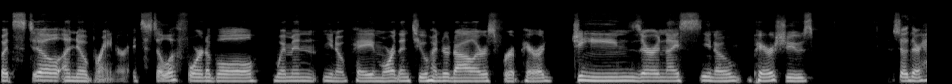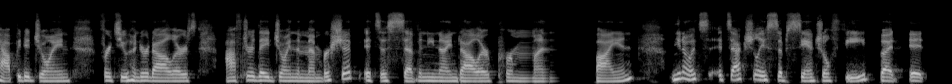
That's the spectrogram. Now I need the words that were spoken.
but still a no brainer. It's still affordable. Women, you know, pay more than $200 for a pair of jeans or a nice, you know, pair of shoes. So they're happy to join for $200. After they join the membership, it's a $79 per month buy-in. You know, it's it's actually a substantial fee, but it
